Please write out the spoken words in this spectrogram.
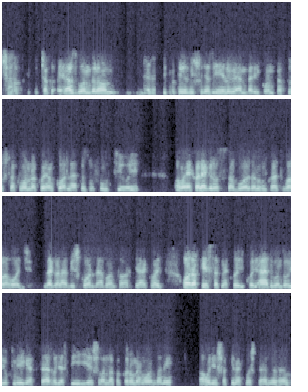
csak, csak én azt gondolom, de ez hipotézis, hogy az élő emberi kontaktusnak vannak olyan korlátozó funkciói, amelyek a legrosszabb oldalunkat valahogy legalábbis kordában tartják, vagy arra készítnek, hogy, hogy átgondoljuk még egyszer, hogy ezt így és annak akarom-e mondani, ahogy és akinek most tervezem.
